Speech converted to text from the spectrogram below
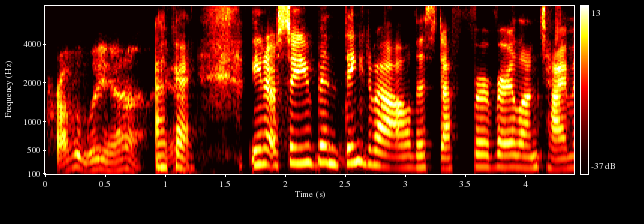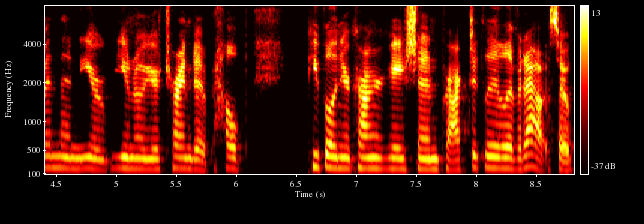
Probably, yeah. Okay. Yeah. You know, so you've been thinking about all this stuff for a very long time, and then you're, you know, you're trying to help people in your congregation practically live it out. So,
